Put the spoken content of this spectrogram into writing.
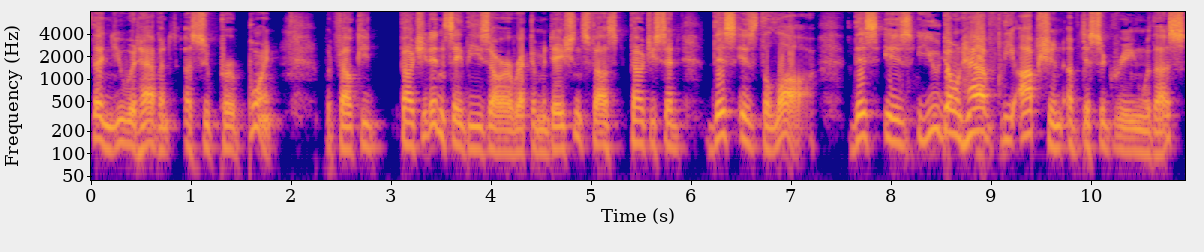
then you would have a, a superb point. But Fauci Fauci didn't say these are our recommendations. Fauci said this is the law. This is, you don't have the option of disagreeing with us.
